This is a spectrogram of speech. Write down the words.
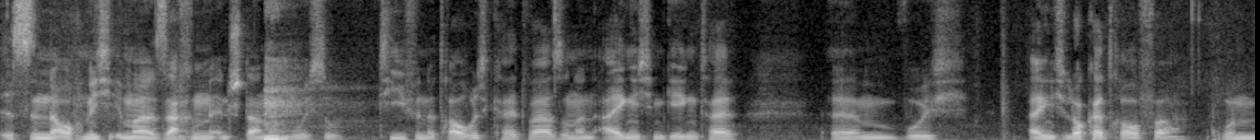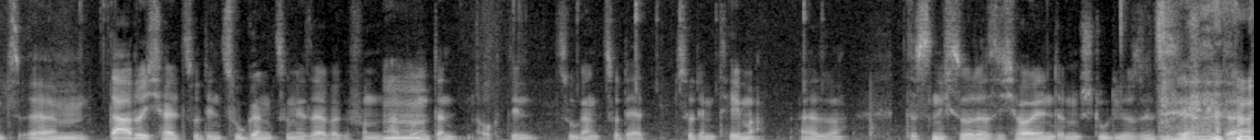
es sind auch nicht immer Sachen entstanden, wo ich so tief in der Traurigkeit war, sondern eigentlich im Gegenteil, ähm, wo ich eigentlich locker drauf war und ähm, dadurch halt so den Zugang zu mir selber gefunden habe Mhm. und dann auch den Zugang zu, der, zu dem Thema. Also das ist nicht so, dass ich heulend im Studio sitze und dann,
